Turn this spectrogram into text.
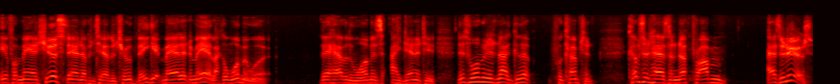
If a man should stand up and tell the truth, they get mad at the man like a woman would. They have the woman's identity. This woman is not good for Compton. Compton has enough problem as it is.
